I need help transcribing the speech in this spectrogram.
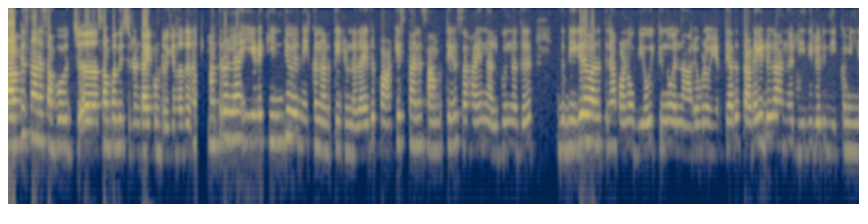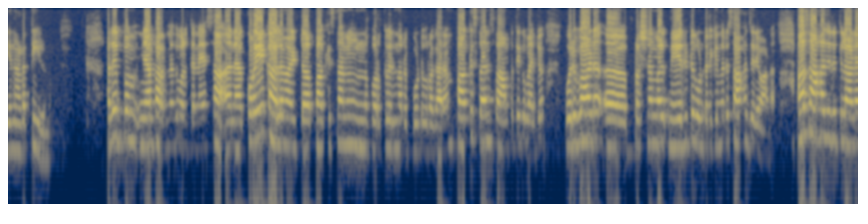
പാകിസ്ഥാനെ സംഭവിച്ച് സംബന്ധിച്ചിട്ടുണ്ടായിക്കൊണ്ടിരിക്കുന്നത്. മാത്രമല്ല ഈയിടയ്ക്ക് ഇന്ത്യ ഒരു നീക്കം നടത്തിയിട്ടുണ്ട്. അതായത് പാകിസ്ഥാന് സാമ്പത്തിക സഹായം നൽകുന്നത് ഇത് ഭീകരവാദത്തിന് ആ പണം ഉപയോഗിക്കുന്നു എന്ന ആരോപണം ഉയർത്തി അത് തടയിടുക എന്ന രീതിയിൽ ഒരു നീക്കം ഇന്ത്യ നടത്തിയിരുന്നു. അതിപ്പം ഞാൻ പറഞ്ഞതുപോലെ തന്നെ കുറെ കാലമായിട്ട് പാകിസ്ഥാനിൽ നിന്ന് പുറത്തു വരുന്ന റിപ്പോർട്ട് പ്രകാരം പാകിസ്ഥാൻ സാമ്പത്തികമായിട്ട് ഒരുപാട് പ്രശ്നങ്ങൾ നേരിട്ട് കൊണ്ടിരിക്കുന്ന ഒരു സാഹചര്യമാണ്. ആ സാഹചര്യത്തിലാണ്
